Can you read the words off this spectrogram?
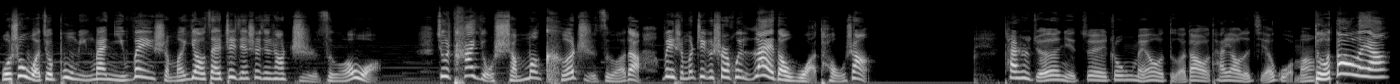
我说我就不明白你为什么要在这件事情上指责我，就是他有什么可指责的？为什么这个事儿会赖到我头上？他是觉得你最终没有得到他要的结果吗？得到了呀，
